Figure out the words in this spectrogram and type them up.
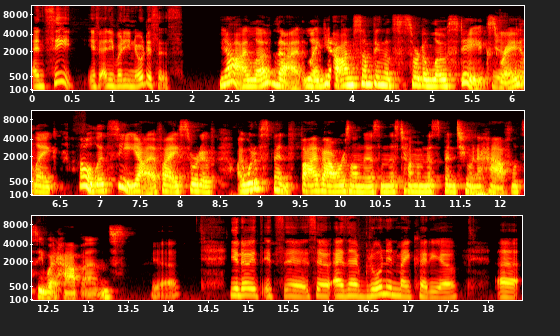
and see if anybody notices yeah i love that. Like yeah on something that's sort of low stakes yeah. right? Like oh let's see. Yeah if i sort of i would have spent five hours on this and this time i'm going to spend two and a half. Let's see what happens. Yeah. You know it, it's uh, so as i've grown in my career uh,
